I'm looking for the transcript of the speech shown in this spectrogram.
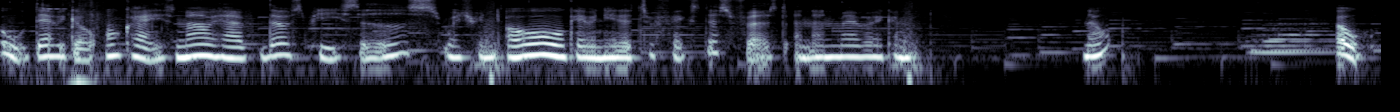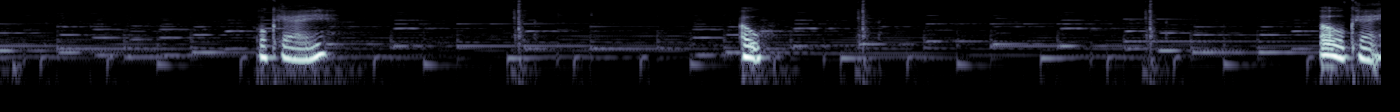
Oh, there we go. Okay, so now we have those pieces, which we... Oh, okay, we needed to fix this first, and then maybe we can... No? Oh. Okay. Oh. oh. okay,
